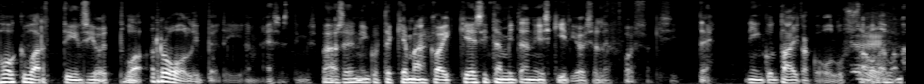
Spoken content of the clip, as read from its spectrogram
Hogwarttiin sijoittuva roolipeli ilmeisesti, missä pääsee niinku tekemään kaikkea sitä, mitä niissä kirjoissa leffoissakin sitten niin kuin taikakoulussa olevana.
